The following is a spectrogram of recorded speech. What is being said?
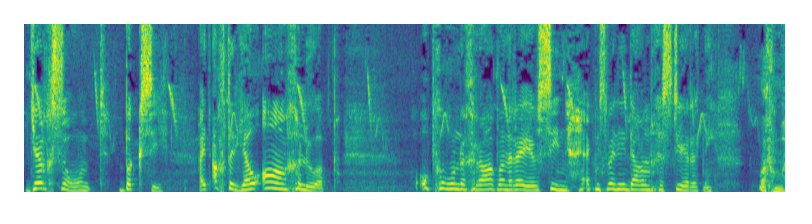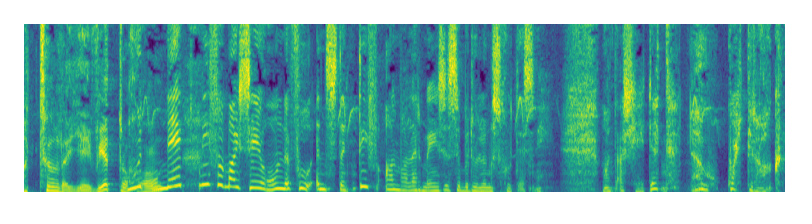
Jurg se hond, Bixie. Hy het agter jou aangeloop. Opgewonde geraak wanneer hy jou sien. Ek moes my nie daaraan gesteer het nie. Maar Matilda, jy weet tog Moet hond. net nie vir my sê honde voel instinktief aan wanneer mense se bedoelings goed is nie. Want as jy dit nou kwytraak.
